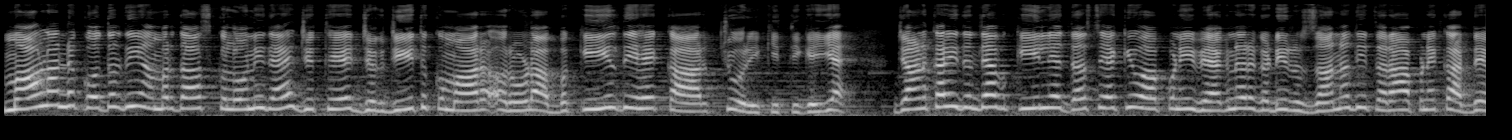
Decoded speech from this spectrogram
ਮਾਮਲਾ ਨਕੋਦਰ ਦੀ ਅਮਰਦਾਸ ਕਲੋਨੀ ਦਾ ਹੈ, ਜਿੱਥੇ ਜਗਜੀਤ ਕੁਮਾਰ ਅਰੋੜਾ ਵਕੀਲ ਦੀ ਇਹ ਕਾਰ ਚੋਰੀ ਕੀਤੀ ਗਈ ਹੈ। ਜਾਣਕਾਰੀ ਦਿੰਦਿਆਂ ਵਕੀਲ ਨੇ ਦੱਸਿਆ ਕਿ ਉਹ ਆਪਣੀ ਵੈਗਨਰ ਗੱਡੀ ਰੋਜ਼ਾਨਾ ਦੀ ਤਰ੍ਹਾਂ ਆਪਣੇ ਘਰ ਦੇ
